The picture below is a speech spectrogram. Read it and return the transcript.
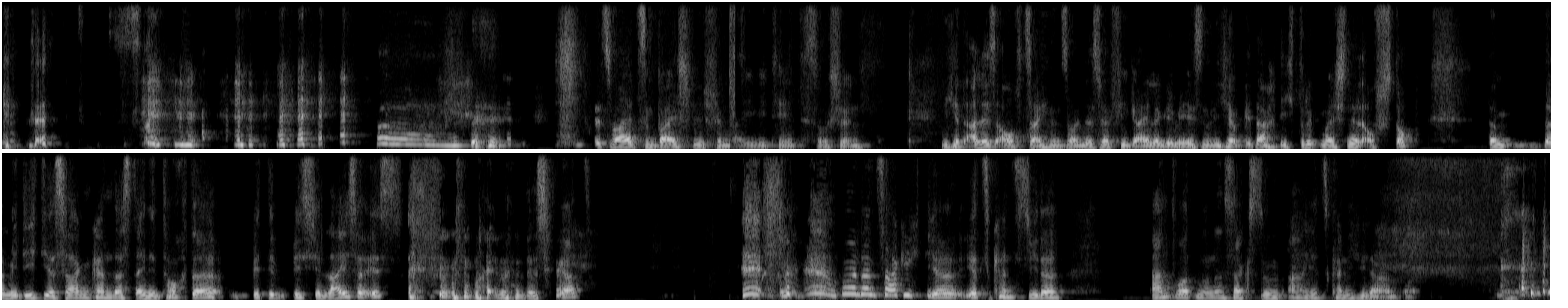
das war jetzt ein Beispiel für Naivität. So schön. Ich hätte alles aufzeichnen sollen, das wäre viel geiler gewesen. Ich habe gedacht, ich drücke mal schnell auf Stopp, damit ich dir sagen kann, dass deine Tochter bitte ein bisschen leiser ist, weil man das hört. und dann sage ich dir, jetzt kannst du wieder antworten und dann sagst du, ah, jetzt kann ich wieder antworten.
